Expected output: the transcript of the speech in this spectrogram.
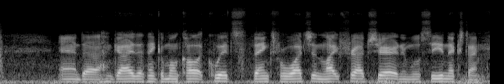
And uh, guys, I think I'm gonna call it quits. Thanks for watching. Like, subscribe, share, and we'll see you next time.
